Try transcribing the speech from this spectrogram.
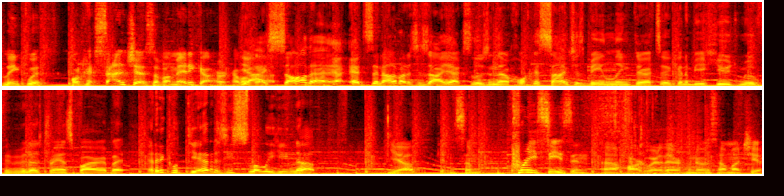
linked with Jorge Sanchez of America. Heard. yeah, that? I saw that. Edson Alvarez is Ajax losing there. Jorge Sanchez being linked there. It's going to be a huge move if it does transpire. But Erick Gutierrez, he's slowly heating up. Yep, getting some preseason uh, hardware there. Who knows how much you,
